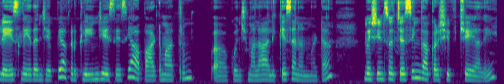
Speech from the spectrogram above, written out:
ప్లేస్ లేదని చెప్పి అక్కడ క్లీన్ చేసేసి ఆ పాట మాత్రం కొంచెం అలా అలికేసాను అనమాట మెషిన్స్ వచ్చేసి ఇంకా అక్కడ షిఫ్ట్ చేయాలి.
